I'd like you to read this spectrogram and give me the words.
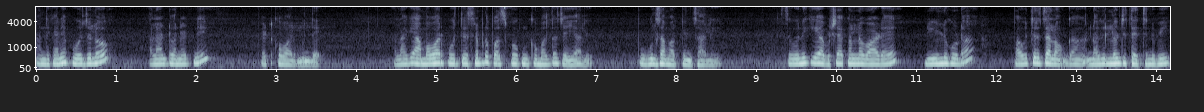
అందుకని పూజలో అలాంటివన్నిటిని పెట్టుకోవాలి ముందే. అలాగే అమ్మవారు పూజ చేసినప్పుడు పసుపు కుంకుమలతో చేయాలి. పువ్వులు సమర్పించాలి. శివునికి అభిషేకంలో వాడే నీళ్ళు కూడా పవిత్ర జలం గ నదుల్లోంచి తెచ్చినవి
